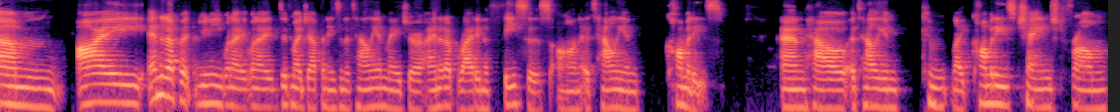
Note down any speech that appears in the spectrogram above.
um, I ended up at uni when I when I did my Japanese and Italian major. I ended up writing a thesis on Italian comedies and how Italian com- like comedies changed from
